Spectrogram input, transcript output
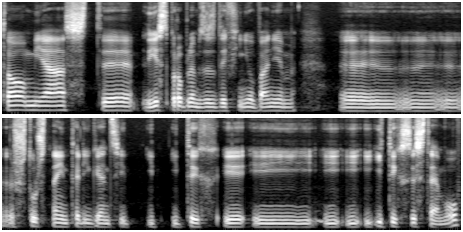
natomiast y, jest problem ze zdefiniowaniem y, sztucznej inteligencji i, i, tych, i, i, tych systemów.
